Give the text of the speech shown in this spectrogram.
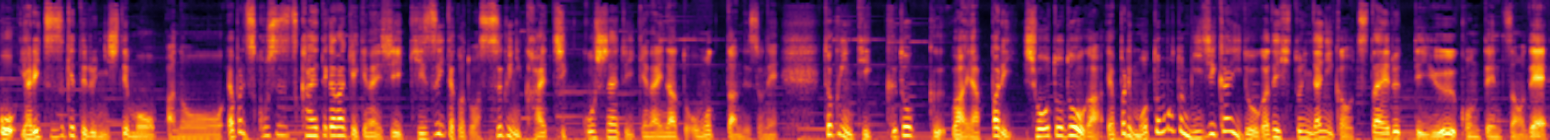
をやり続けてるにしても、あのー、やっぱり少しずつ変えていかなきゃいけないし、気づいたことはすぐに変え、実行しないといけないなと思ったんですよね。特に TikTok はやっぱりショート動画、やっぱりもともと短い動画で人に何かを伝えるっていうコンテンツなので、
